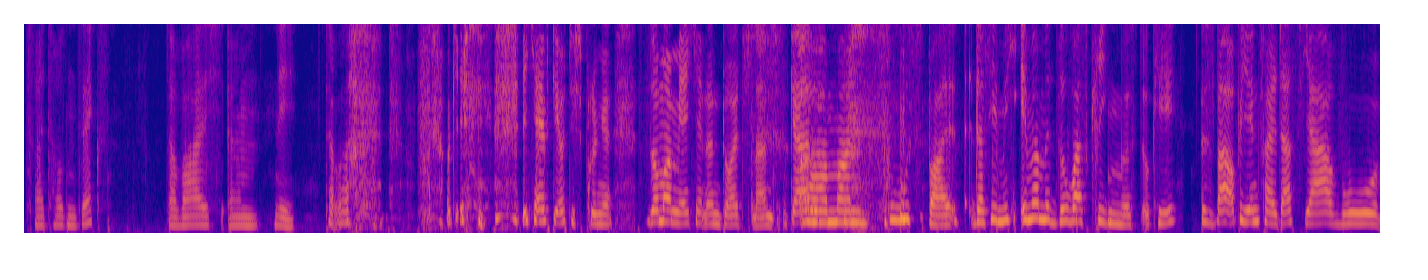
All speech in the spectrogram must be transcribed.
2006? Da war ich, ähm, nee, Da war Okay, ich helfe dir auf die Sprünge. Sommermärchen in Deutschland. Ganz, Oh Mann, Fußball. Dass ihr mich immer mit sowas kriegen müsst, okay? Es war auf jeden Fall das Jahr, wo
